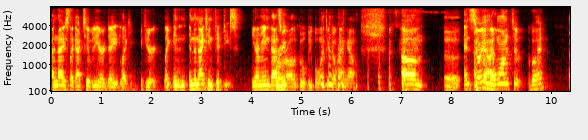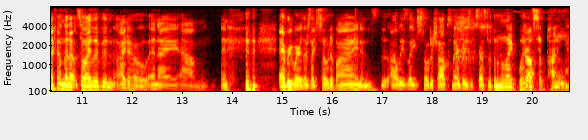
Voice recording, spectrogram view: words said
a nice like activity or a date. Like if you're like in in the 1950s. You know what I mean? That's Right. where all the cool people went to go hang out. Um, Uh, and so I yeah, I wanted to go ahead. I found that out. So I live in Idaho, and I um and everywhere there's like Soda Vine and the, all these like soda shops, and everybody's obsessed with them. And I'm like, what? They're is- also punny.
